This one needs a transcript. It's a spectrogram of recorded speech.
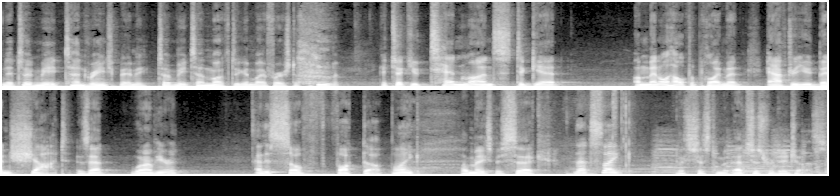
it took me 10 Reach, baby. took me 10 months to get my first appointment. It took you 10 months to get a mental health appointment after you'd been shot. Is that what I'm hearing? That is so fucked up. Like, That makes me sick. that's like, That's just that's just ridiculous.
